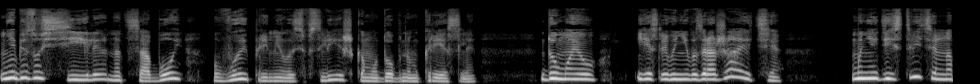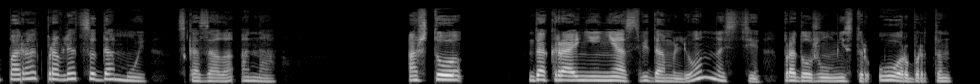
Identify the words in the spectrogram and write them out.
не без усилия над собой выпрямилась в слишком удобном кресле. «Думаю, если вы не возражаете, мне действительно пора отправляться домой», — сказала она. «А что до крайней неосведомленности, — продолжил мистер Уорбертон,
